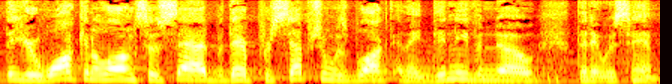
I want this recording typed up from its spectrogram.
that you're walking along so sad, but their perception was blocked and they didn't even know that it was him?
